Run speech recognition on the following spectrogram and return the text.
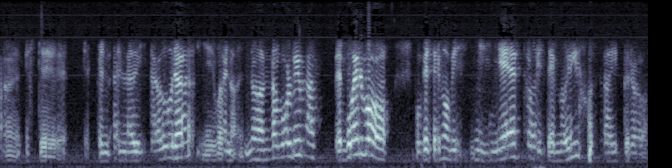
a, este, en, en la dictadura y bueno, no, no volví más, vuelvo porque tengo mis, mis nietos y tengo hijos ahí, pero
